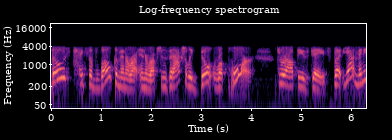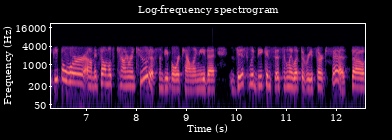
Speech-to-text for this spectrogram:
those types of welcome interru- interruptions that actually built rapport throughout these dates. But yeah many people were um it's almost counterintuitive. Some people were telling me that this would be consistently what the research says. So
